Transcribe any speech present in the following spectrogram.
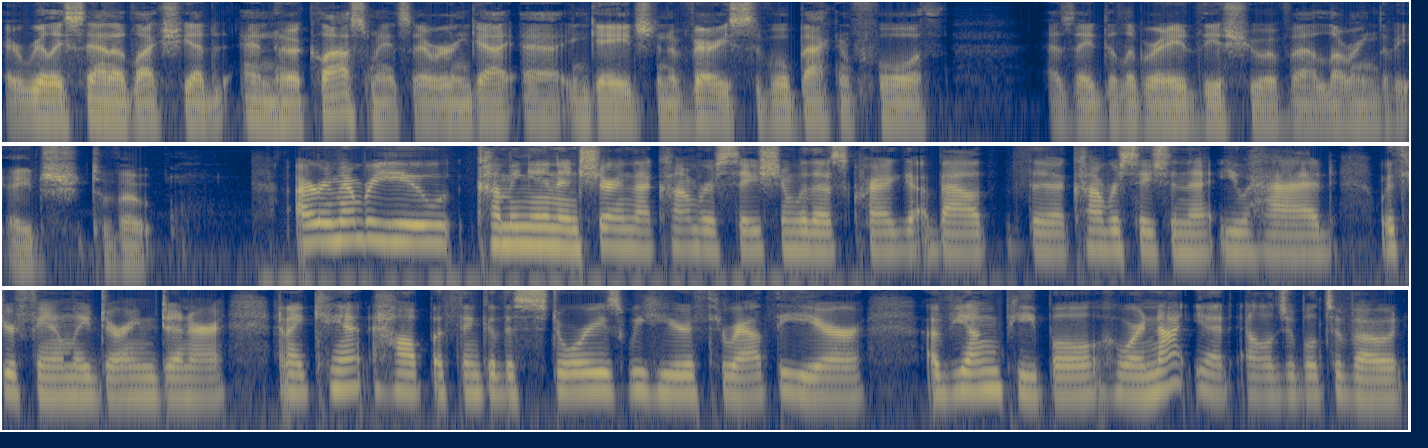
It really sounded like she had and her classmates they were enga- uh, engaged in a very civil back and forth as they deliberated the issue of uh, lowering the age to vote. I remember you coming in and sharing that conversation with us, Craig, about the conversation that you had with your family during dinner. And I can't help but think of the stories we hear throughout the year of young people who are not yet eligible to vote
